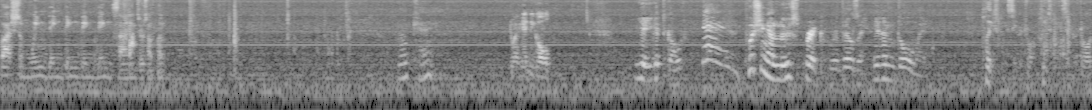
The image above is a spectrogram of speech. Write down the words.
Flash some wing ding ding ding ding signs or something. okay. Do I get any gold? Yeah, you get the gold. Yay! Pushing a loose brick reveals a hidden doorway. Please be a secret door. Please be a secret door.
